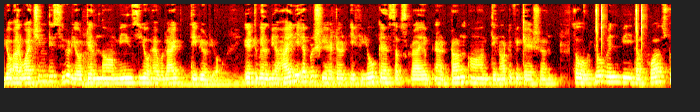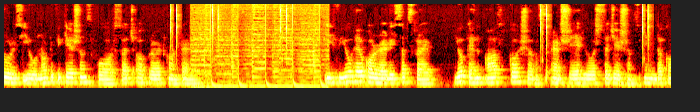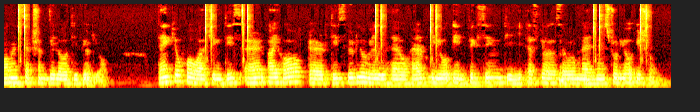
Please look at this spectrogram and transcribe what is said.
You are watching this video till now means you have liked the video. It will be highly appreciated if you can subscribe and turn on the notification so you will be the first to receive notifications for such upload content. If you have already subscribed, you can ask questions and share your suggestions in the comment section below the video. Thank you for watching this and I hope that this video will have helped you in fixing the SQL Server Management Studio issue.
